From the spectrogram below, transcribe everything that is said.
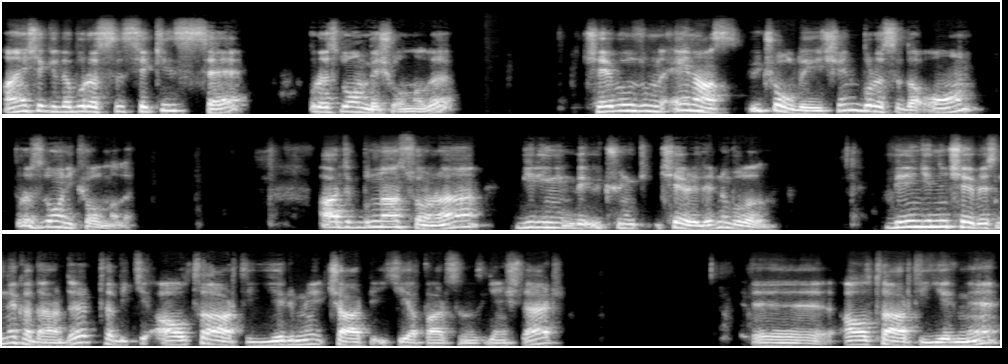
Aynı şekilde burası 8 ise burası da 15 olmalı. Çevre uzunluğu en az 3 olduğu için burası da 10, burası da 12 olmalı. Artık bundan sonra 1'in ve 3'ün çevrelerini bulalım. Birincinin çevresi ne kadardır? Tabii ki 6 artı 20 çarpı 2 yaparsınız gençler. Ee, 6 artı 20,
